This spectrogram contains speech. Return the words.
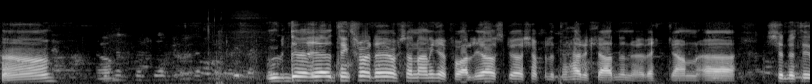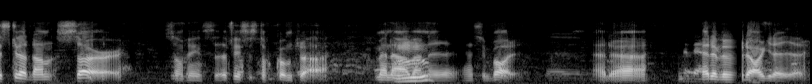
Ja. Du, jag tänkte fråga dig också en annan grej Paul. Jag ska köpa lite herrkläder nu i veckan. Uh, känner du till skräddaren Sir? Som finns, det finns i Stockholm tror jag. Men Mm. även i Helsingborg. Är det, är det bra grejer?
